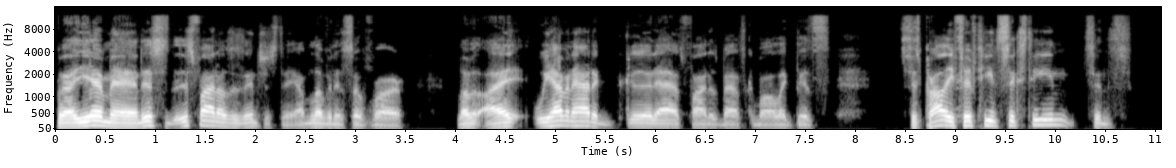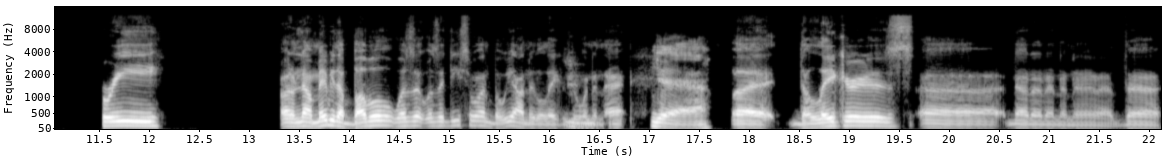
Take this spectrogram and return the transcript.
but yeah man this this finals is interesting. I'm loving it so far. Love it. I we haven't had a good ass finals basketball like this since probably 15 16 since pre oh no maybe the bubble was it was a decent one but we all knew the lakers were winning that. Yeah. but the Lakers, uh, no, no, no, no, no, no, the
